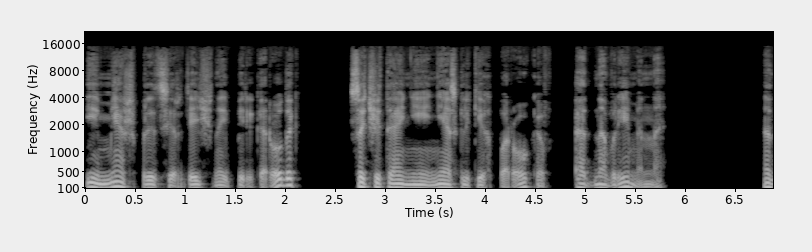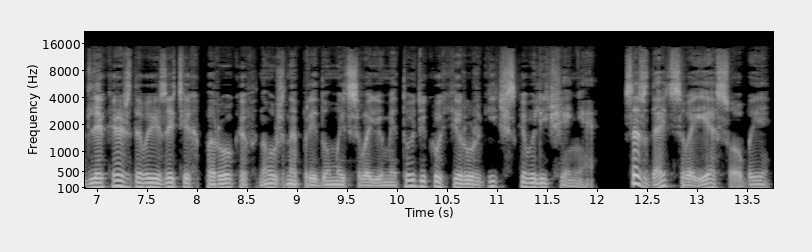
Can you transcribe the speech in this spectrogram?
и межпредсердечной перегородок, сочетание нескольких пороков, одновременно. Для каждого из этих пороков нужно придумать свою методику хирургического лечения, создать свои особые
